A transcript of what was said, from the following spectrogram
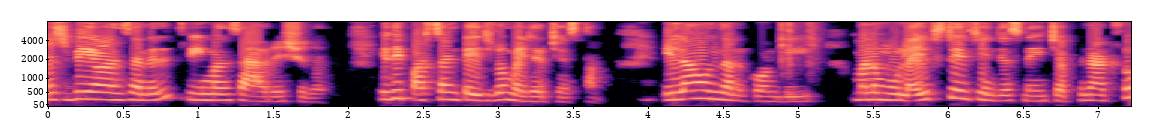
హెచ్బిఏవన్సీ అనేది త్రీ మంత్స్ యావరేజ్ షుగర్ ఇది పర్సంటేజ్లో మెజర్ చేస్తాం. ఇలా ఉందనుకోండి మనము లైఫ్ స్టైల్ చేంజెస్ నేను చెప్పినట్లు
